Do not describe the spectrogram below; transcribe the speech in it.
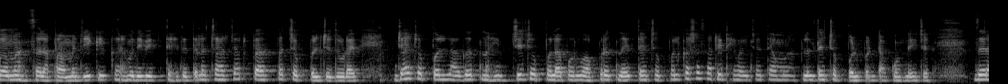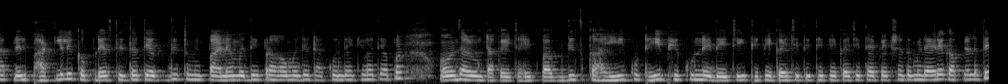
माणसाला पा म्हणजे एक एक घरामध्ये व्यक्ती आहे तर त्याला चार चार पाच पाच चप्पलचे जोड आहेत. ज्या चप्पल लागत नाहीत जे चप्पल आपण वापरत नाहीत त्या चप्पल कशासाठी ठेवायच्या? त्यामुळे आपल्याला त्या चप्पल पण टाकून द्यायच्यात जर आपल्याला फाटलेले कपडे असतील तर ते अगदी तुम्ही पाण्यामध्ये प्रवाहामध्ये टाकून द्या किंवा ते आपण जाळून टाकायचे आहेत. अगदीच काहीही कुठेही फेकून नाही द्यायचे. इथे फेकायचे तिथे फेकायचे. त्यापेक्षा तुम्ही डायरेक्ट आपल्याला ते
